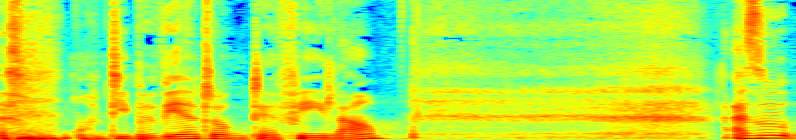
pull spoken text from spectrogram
und die Bewertung der Fehler. Also,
